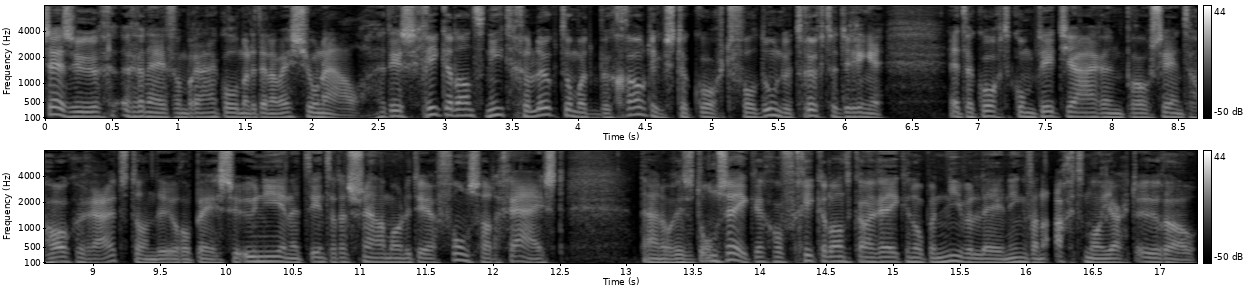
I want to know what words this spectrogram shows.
Zes uur, René van Brakel met het NOS-journaal. Het is Griekenland niet gelukt om het begrotingstekort voldoende terug te dringen. Het tekort komt dit jaar een procent hoger uit dan de Europese Unie en het Internationaal Monetair Fonds hadden geëist. Daardoor is het onzeker of Griekenland kan rekenen op een nieuwe lening van 8 miljard euro.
